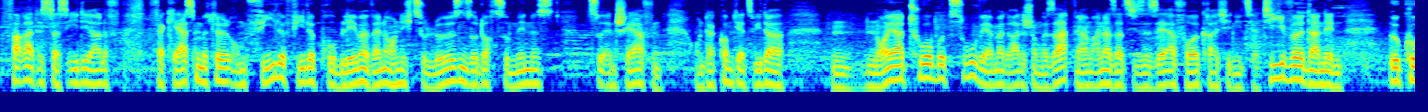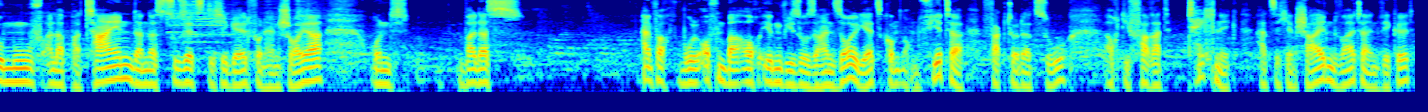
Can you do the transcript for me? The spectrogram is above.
Fahrrad ist das ideale Verkehrsmittel, um viele, viele Probleme, wenn auch nicht zu lösen, so doch zumindest zu entschärfen. Und da kommt jetzt wieder ein neuer Turbo zu. Wir haben ja gerade schon gesagt, wir haben einerseits diese sehr erfolgreiche Initiative, dann den Ökomove aller Parteien, dann das zusätzliche Geld von Herrn Scheuer. Und weil das einfach wohl offenbar auch irgendwie so sein soll. Jetzt kommt noch ein vierter Faktor dazu. Auch die Fahrradtechnik hat sich entscheidend weiterentwickelt.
